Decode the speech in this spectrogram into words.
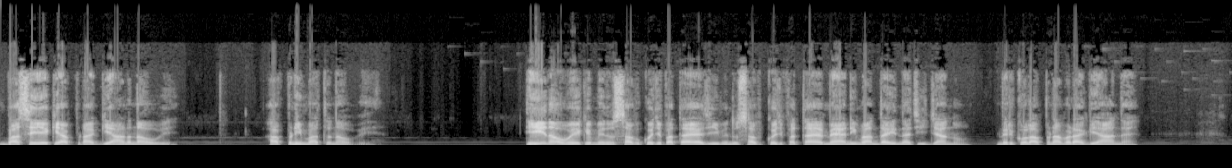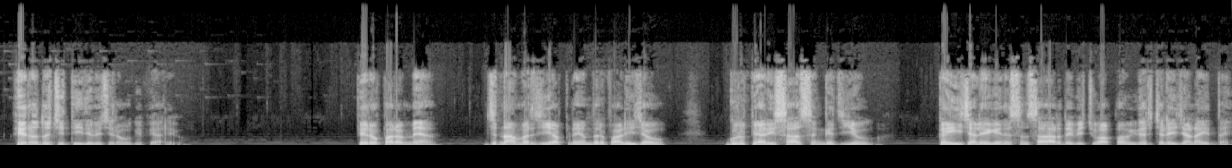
ਬਸ ਇਹ ਕਿ ਆਪਣਾ ਗਿਆਨ ਨਾ ਹੋਵੇ, ਆਪਣੀ ਮਤ ਨਾ ਹੋਵੇ। ਇਹ ਨਾ ਹੋਵੇ ਕਿ ਮੈਨੂੰ ਸਭ ਕੁਝ ਪਤਾ ਹੈ ਜੀ, ਮੈਨੂੰ ਸਭ ਕੁਝ ਪਤਾ ਹੈ, ਮੈਂ ਨਹੀਂ ਮੰਨਦਾ ਇਹਨਾਂ ਚੀਜ਼ਾਂ ਨੂੰ, ਮੇਰੇ ਕੋਲ ਆਪਣਾ ਬੜਾ ਗਿਆਨ ਹੈ। ਫਿਰ ਉਹ ਦੁਚਿੱਤੀ ਦੇ ਵਿੱਚ ਰਹੋਗੇ ਪਿਆਰਿਓ। ਫਿਰ ਉਹ ਭਰਮ ਹੈ, ਜਿੰਨਾ ਮਰਜ਼ੀ ਆਪਣੇ ਅੰਦਰ ਪਾਲੀ ਜਾਓ, ਗੁਰੂ ਪਿਆਰੀ ਸਾਧ ਸੰਗਤ ਜੀਓ ਕਈ ਚਲੇ ਗਏ ਨੇ ਸੰਸਾਰ ਦੇ ਵਿੱਚੋਂ, ਆਪਾਂ ਵੀ ਫਿਰ ਚਲੇ ਜਾਣਾ ਇਦਾਂ ਹੀ।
